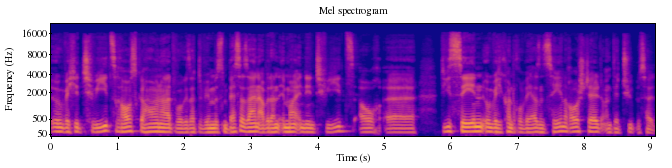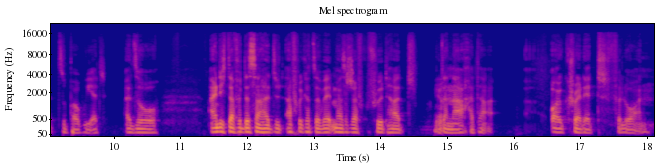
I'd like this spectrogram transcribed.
irgendwelche Tweets rausgehauen hat, wo er gesagt hat, wir müssen besser sein, aber dann immer in den Tweets auch äh, die Szenen, irgendwelche kontroversen Szenen rausstellt und der Typ ist halt super weird. Also eigentlich dafür, dass er halt Südafrika zur Weltmeisterschaft geführt hat, Ja. danach hat er All Credit verloren,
